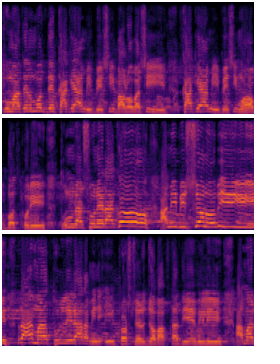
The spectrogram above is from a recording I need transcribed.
তোমাদের মধ্যে কাকে আমি বেশি ভালোবাসি, কাকে আমি বেশি মহব্বত করি? তোমরা শুনে রাখো, আমি বিশ্ব নবী রামাতুল্লিল আলামিন। এই প্রশ্নের জবাবটা দিয়ে ফেলি, আমার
